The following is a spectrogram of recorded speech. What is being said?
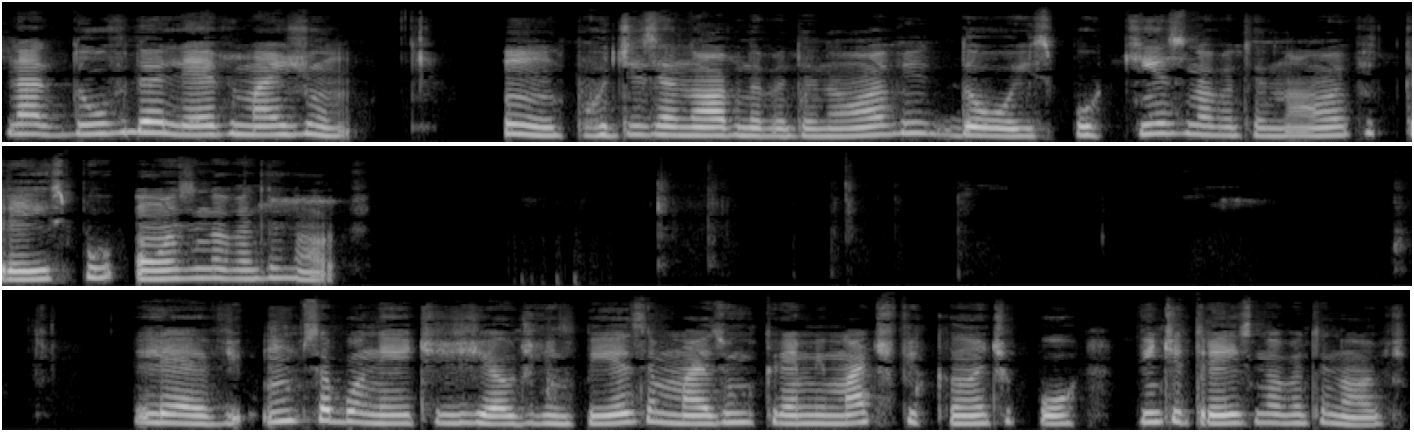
Na dúvida, leve mais de um. 1 por R$19,99, 2 por R$15,99, 3 por R$11,99. Leve um sabonete de gel de limpeza mais um creme matificante por R$ 23,99.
